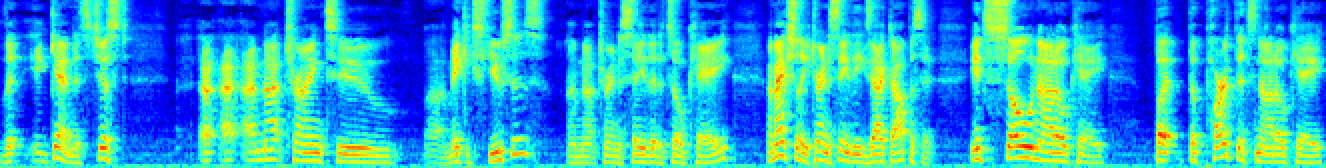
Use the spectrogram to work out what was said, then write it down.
the, again, it's just I, am not trying to uh, make excuses. I'm not trying to say that it's okay. I'm actually trying to say the exact opposite. It's so not okay. But the part that's not okay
